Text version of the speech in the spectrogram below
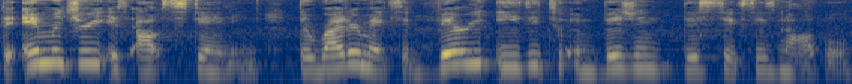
The imagery is outstanding. The writer makes it very easy to envision this 60s novel.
